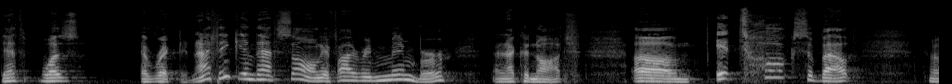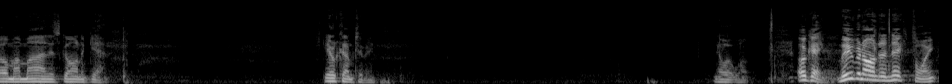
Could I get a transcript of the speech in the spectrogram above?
Death was arrested. And I think in that song, if I remember, and I could not, um, it talks about, oh, my mind is gone again. It'll come to me. No, it won't. Okay, moving on to the next point.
